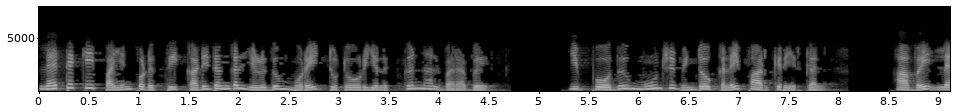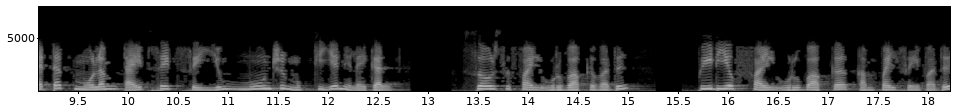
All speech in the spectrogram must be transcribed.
லேடக் ஐ பயன்படுத்தி கடிதங்கள் எழுதும் முறை டுடோரியலுக்கு நல்வரவு. இப்போது மூன்று விண்டோக்களை பார்க்கிறீர்கள். அவை லேடக் மூலம் டைப்செட் செய்யும் மூன்று முக்கிய நிலைகள். சோர்ஸ் ஃபைல் உருவாக்குவது பிடிஎஃப் ஃபைல் உருவாக்க கம்பைல் செய்வது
